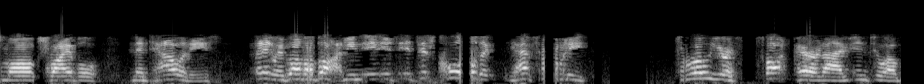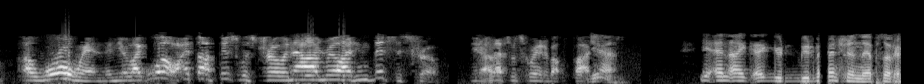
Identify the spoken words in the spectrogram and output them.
small tribal mentalities. But anyway, blah blah blah. I mean, it, it, it's just cool to have somebody throw your thought paradigm into a, a whirlwind, and you're like, whoa, I thought this was true, and now I'm realizing this is true. You know, that's what's great about the podcast. Yeah. Yeah, and I, I you mentioned in the episode I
